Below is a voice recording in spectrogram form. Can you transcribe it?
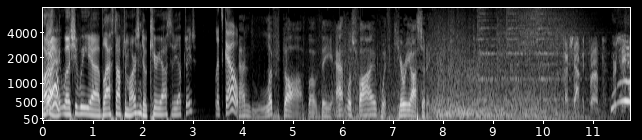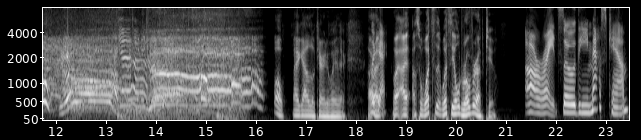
All right. Yeah. Well, should we uh, blast off to Mars and do a curiosity update? Let's go. and liftoff of the Atlas V with Curiosity. Touchdown confirmed. Receive all. Yeah. Oh, I got a little carried away there. All It's right. okay. Well, I, so what's the what's the old rover up to? All right. So the Mastcam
